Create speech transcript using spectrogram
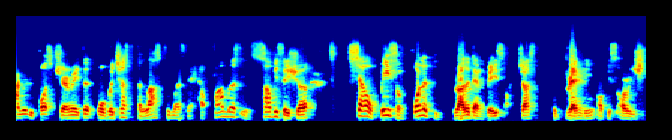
200 reports generated over just the last two months that help farmers in Southeast Asia sell based on quality rather than based on just the branding of its origin.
